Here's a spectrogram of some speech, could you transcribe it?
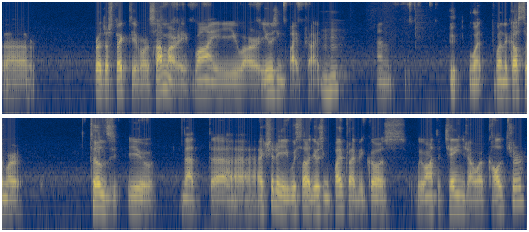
uh, retrospective or summary why you are using Pipedrive, mm-hmm. and what, when the customer tells you that uh, actually we started using Pipedrive because we wanted to change our culture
